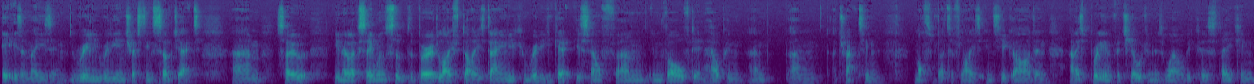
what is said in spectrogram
it is amazing. Really, really interesting subject. Um, so, you know, like I say, once the, the, bird life dies down, you can really get yourself um, involved in helping and um, attracting moths and butterflies into your garden. And it's brilliant for children as well because they can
